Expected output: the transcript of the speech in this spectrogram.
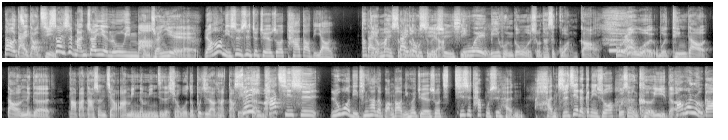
到带到近算是蛮专业的录音吧，很专业欸。然后你是不是就觉得说他到底要到底要卖什么东西啊？息？因为 V 魂跟我说他是广告，不然我 我听到到那个爸爸大声叫阿明的名字的时候，我都不知道他到底要干嘛。所以他其实，如果你听他的广告，你会觉得说，其其实他不是很很直接的跟你说。不是很刻意的。黄昏乳膏，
